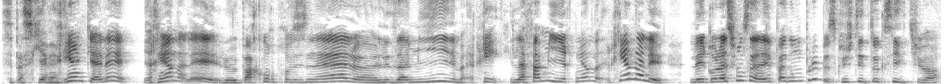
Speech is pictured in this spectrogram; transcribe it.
c'est parce qu'il y avait rien qui allait. Rien allait. Le parcours professionnel, euh, les amis, la famille, rien, rien allait. Les relations, ça allait pas non plus parce que j'étais toxique, tu vois.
